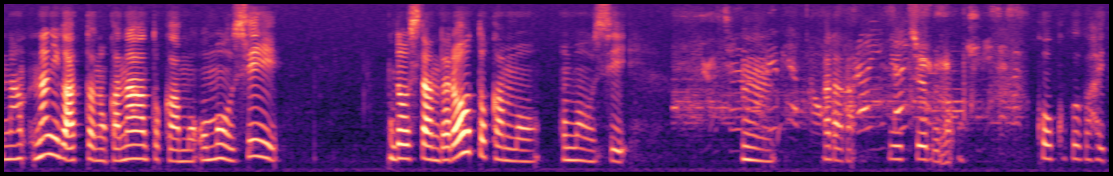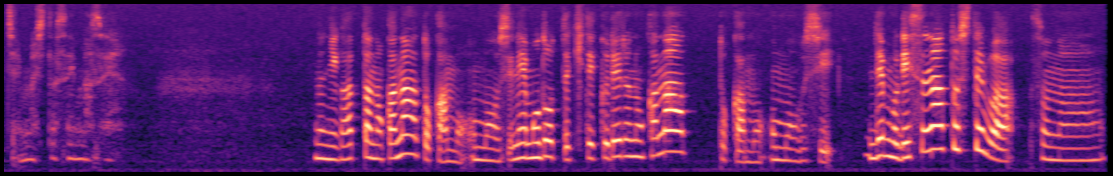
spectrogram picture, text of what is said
何があったのかなとかも思うしどうしたんだろうとかも思うしうん。あらら YouTube の広告が入っちゃいました。すいません。何があったのかなとかも思うしね戻ってきてくれるのかなとかも思うし。でもリスナーとしてはその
